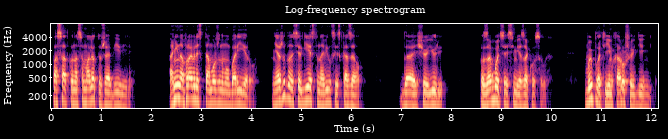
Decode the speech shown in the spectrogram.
«Посадку на самолет уже объявили». Они направились к таможенному барьеру. Неожиданно Сергей остановился и сказал, «Да, еще Юрий, позаботься о семье Закосовых. Выплати им хорошие деньги.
